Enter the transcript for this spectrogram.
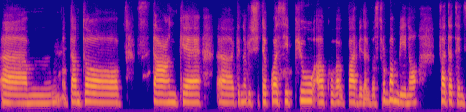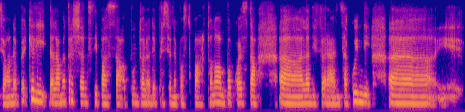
ehm, tanto stanche, eh, che non riuscite quasi più a occuparvi del vostro bambino, fate attenzione perché lì dalla matrescenza si passa appunto alla depressione postparto, no? Un po' questa uh, la differenza. Quindi uh,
